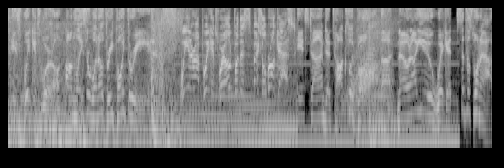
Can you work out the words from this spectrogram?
This is Wicket's World on Laser 103.3. We interrupt Wicket's World for this special broadcast. It's time to talk football. Uh, no, not you, Wicket. Sit this one out.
